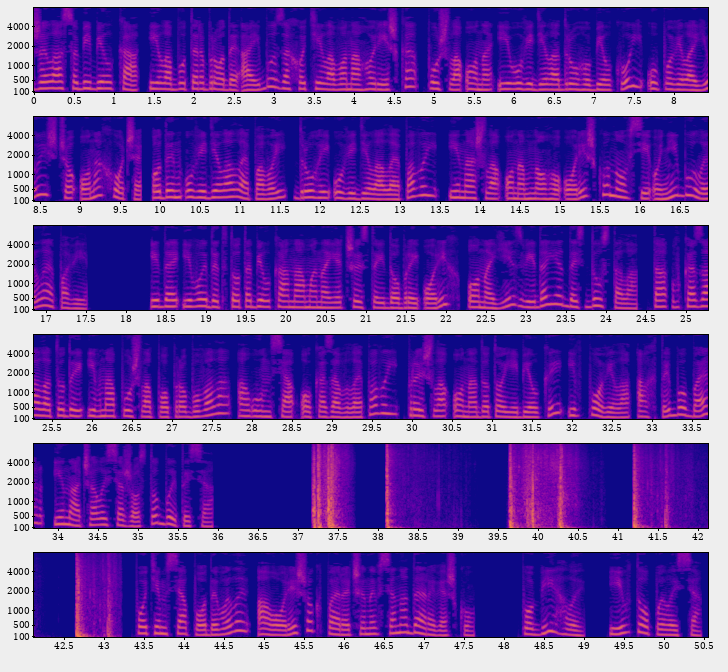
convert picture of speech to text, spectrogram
Жила собі білка, іла бутерброди айбу захотіла вона горішка, пушла она і увіділа другу білку й уповіла юй, що она хоче. Один увіділа лепавий, другий увіділа лепавий, і нашла она много орішку, но всі оні були лепаві. Іде і видить то та білка наминає чистий добрий оріх, она її звідає десь дустала, та вказала туди і вна пушла попробувала, а унся оказав лепавий, прийшла она до тої білки і вповіла, ах ти бобер, і началися жорсто битися. Потімся подивили, а орішок перечинився на дерев'яшку. Побігли і втопилися.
